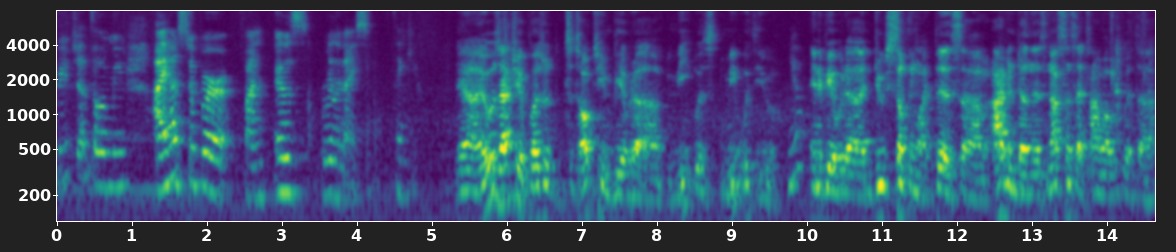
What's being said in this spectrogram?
be gentle with me. I had super fun. It was really nice. Thank you. Yeah, it was actually a pleasure to talk to you and be able to uh, meet with meet with you. Yeah. And to be able to uh, do something like this. Um, I haven't done this not since that time I was with uh,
